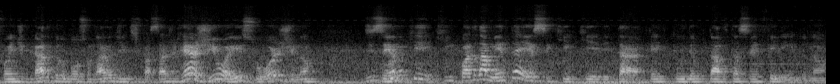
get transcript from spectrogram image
foi indicado pelo Bolsonaro, de passagem, reagiu a isso hoje, não? dizendo que, que enquadramento é esse que, que, ele tá, que, que o deputado está se referindo. Não?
